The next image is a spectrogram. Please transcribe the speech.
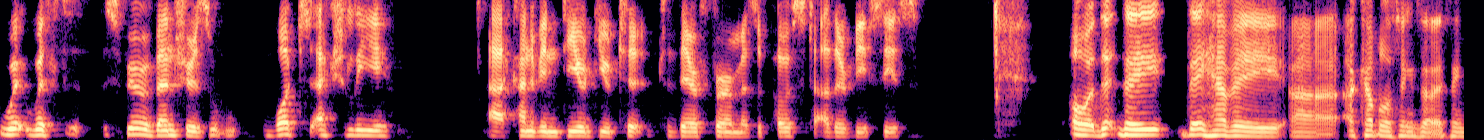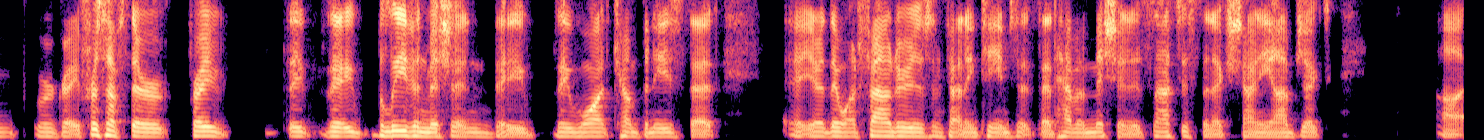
With, with Spero Ventures, what actually uh, kind of endeared you to, to their firm as opposed to other VCs? Oh, they they have a uh, a couple of things that I think were great. First off, they're very they they believe in mission. They they want companies that uh, you know they want founders and founding teams that that have a mission. It's not just the next shiny object. Uh,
